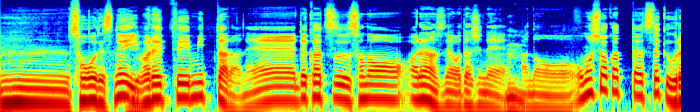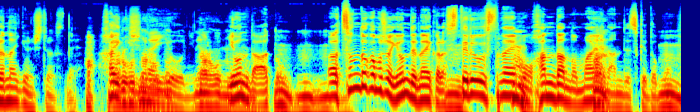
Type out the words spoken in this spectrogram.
ーんそうですね。言われてみたらね。でかつそのあれなんですね私ね、うん。あの面白かったやつだけ売らないようにしてるんですね。あ廃棄しないようにね。読んだ後、うんうんうんあ積んどくはもちろん読んでないから捨てる捨てないもうん。判断の前なんですけども、うん。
